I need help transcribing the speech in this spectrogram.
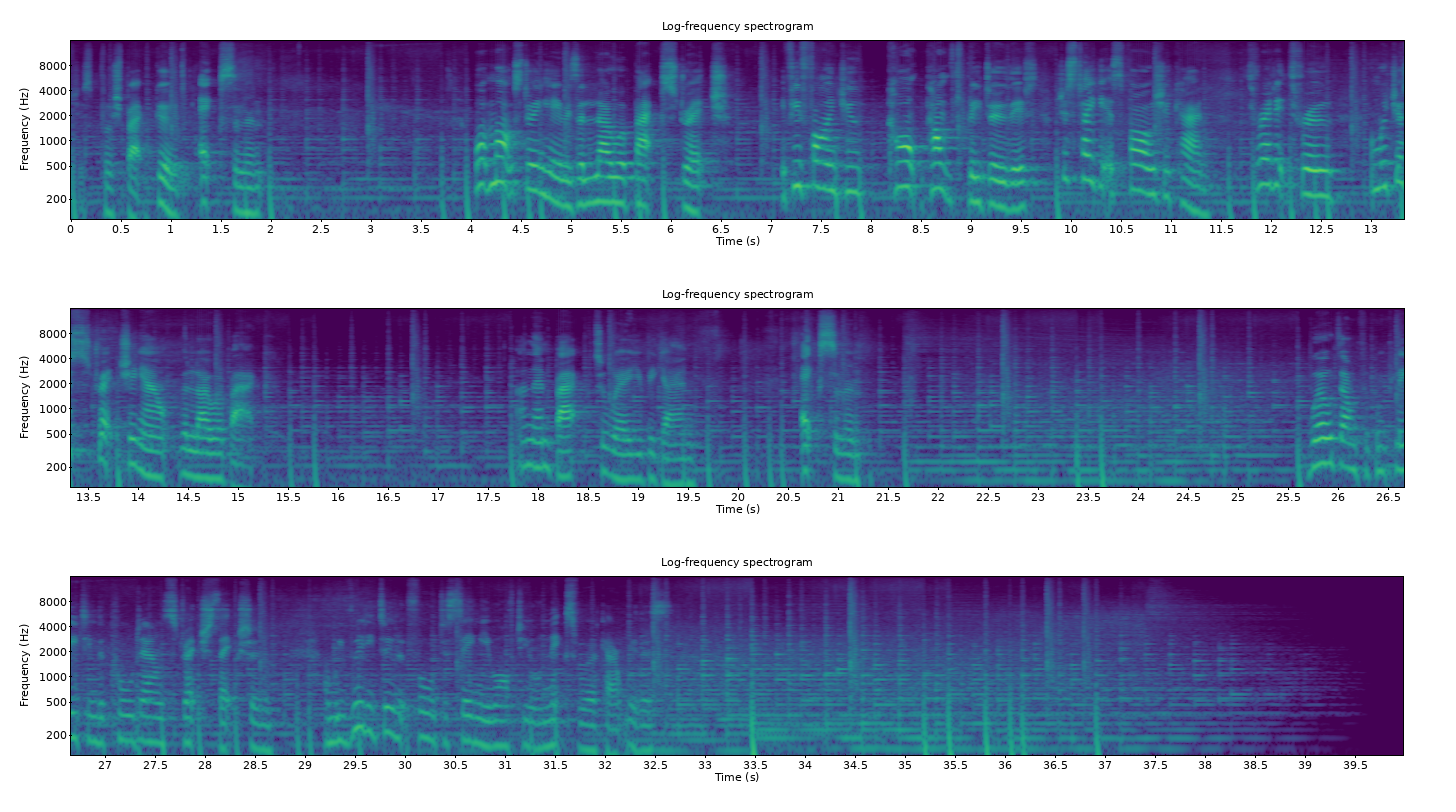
Just push back. Good. Excellent. What Mark's doing here is a lower back stretch. If you find you can't comfortably do this, just take it as far as you can. Thread it through and we're just stretching out the lower back. And then back to where you began. Excellent. Well done for completing the cool down stretch section. And we really do look forward to seeing you after your next workout with us.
